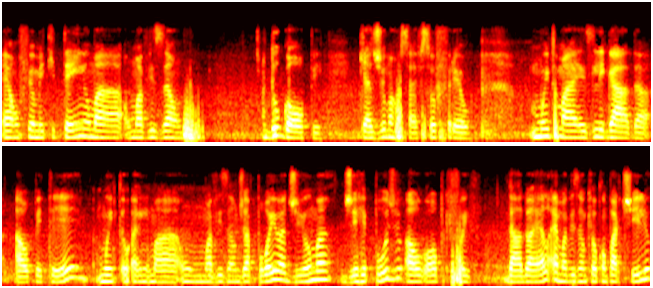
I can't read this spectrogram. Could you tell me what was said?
é um filme que tem uma, uma visão do golpe que a Dilma Rousseff sofreu muito mais ligada ao PT, muito uma, uma visão de apoio à Dilma, de repúdio ao golpe que foi dado a ela. É uma visão que eu compartilho,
